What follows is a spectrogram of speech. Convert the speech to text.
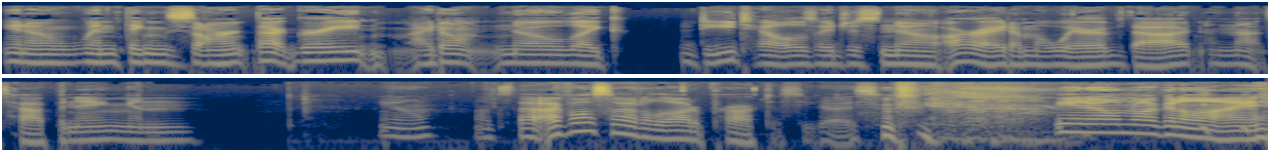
you know when things aren't that great. I don't know like details. I just know. All right, I'm aware of that, and that's happening, and you know that's that. I've also had a lot of practice, you guys. you know, I'm not gonna lie.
